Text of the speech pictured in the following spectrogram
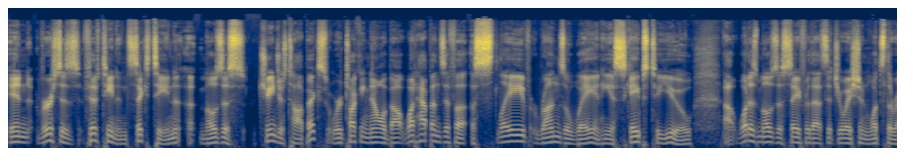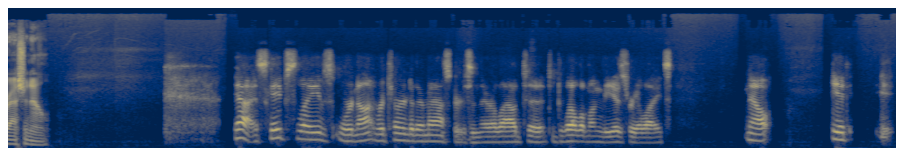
In verses 15 and 16, uh, Moses changes topics. We're talking now about what happens if a, a slave runs away and he escapes to you. Uh, what does Moses say for that situation? What's the rationale? Yeah, escaped slaves were not returned to their masters and they're allowed to, to dwell among the Israelites. Now, it, it,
